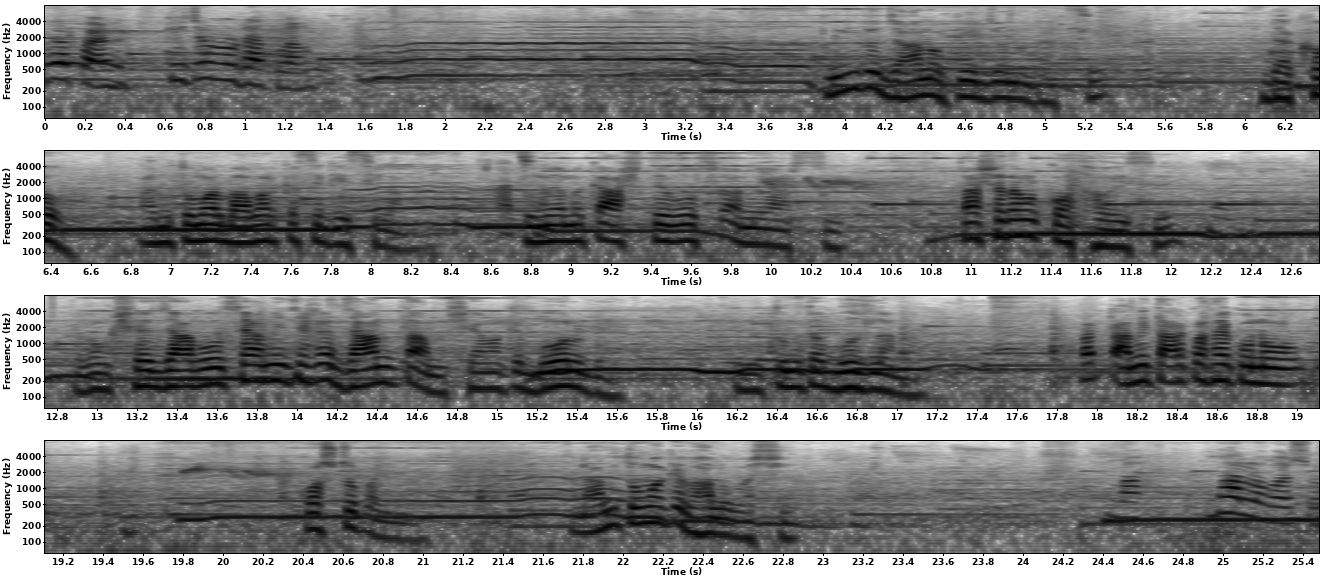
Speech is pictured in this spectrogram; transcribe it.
ব্যাপার? কি জন্য ডাকলাম? তুমি তো জানো কি জন্য ডাকছি। দেখো আমি তোমার বাবার কাছে গেছিলাম। আচ্ছা। তুমি আমাকে আসতে বলছো আমি আসছি। তার সাথে আমার কথা হয়েছে। এবং সে যা বলছে আমি যেটা জানতাম সে আমাকে বলবে। কিন্তু তুমি তো বুঝলাম না। বাট আমি তার কথায় কোনো কষ্ট পাই না। আমি তোমাকে ভালোবাসি। বাহ ভালোবাসো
